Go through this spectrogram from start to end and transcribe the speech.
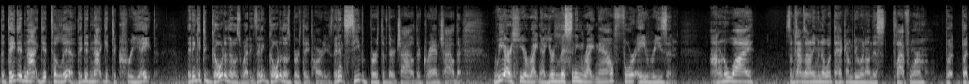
that they did not get to live. They did not get to create. They didn't get to go to those weddings. They didn't go to those birthday parties. They didn't see the birth of their child, their grandchild. We are here right now. You're listening right now for a reason. I don't know why. Sometimes I don't even know what the heck I'm doing on this platform, but but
